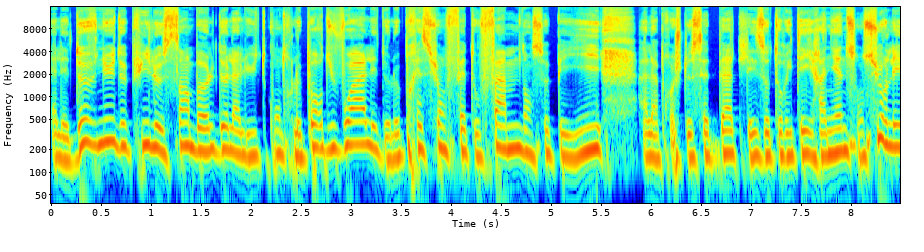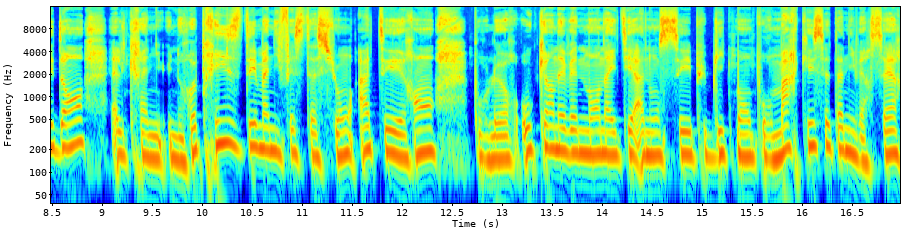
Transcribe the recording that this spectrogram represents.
Elle est devenue depuis le symbole de la lutte contre le port du voile et de l'oppression faite aux femmes dans ce pays. À l'approche de cette date, les autorités iraniennes sont sur les dents. Elles craignent une reprise des manifestations à Téhéran. Pour l'heure, aucun événement n'a été annoncé publiquement pour marquer cet anniversaire.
